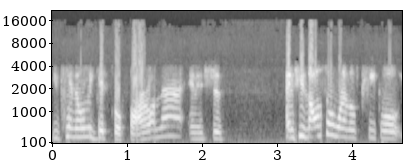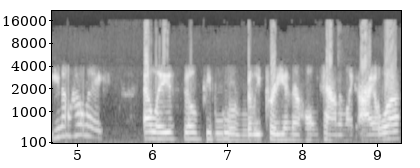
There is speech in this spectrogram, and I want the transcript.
you can only get so far on that, and it's just, and she's also one of those people. You know how like LA is filled with people who are really pretty in their hometown and like Iowa,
